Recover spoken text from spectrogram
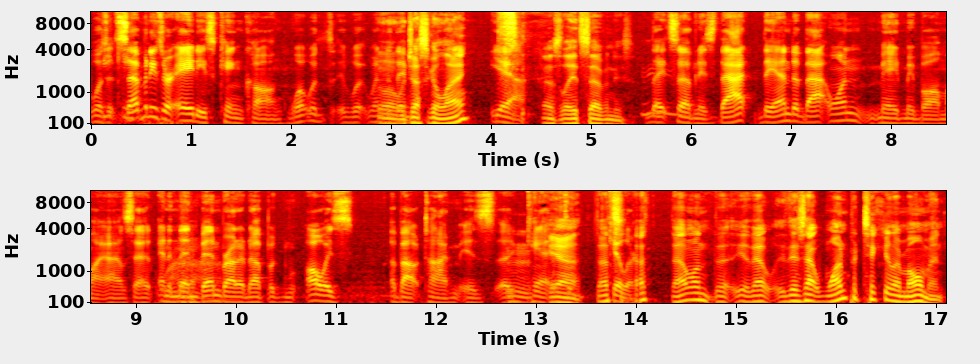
Was it 70s or 80s King Kong? What was, when Oh, did they, with Jessica Lange. yeah. It was late seventies. late seventies. That the end of that one made me ball my eyes out. And and then Ben brought it up. Always about time is a can't Mm-hmm. Yeah, a that's killer. That, that one. That, yeah, that there's that one particular moment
